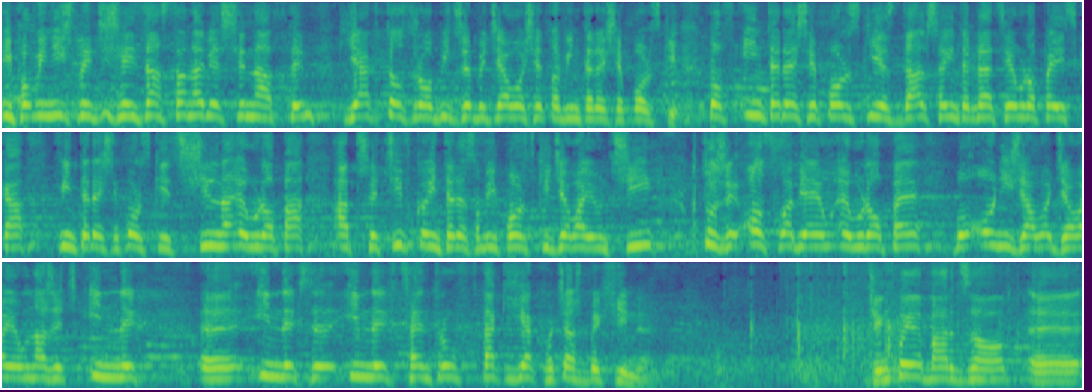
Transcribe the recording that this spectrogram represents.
I powinniśmy dzisiaj zastanawiać się nad tym, jak to zrobić, żeby działo się to w interesie Polski. Bo w interesie Polski jest dalsza integracja europejska, w interesie Polski jest silna Europa, a przeciwko interesowi Polski działają ci, którzy osłabiają Europę, bo oni działa, działają na rzecz innych, e, innych, innych centrów, takich jak chociażby Chiny. Dziękuję bardzo, e,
